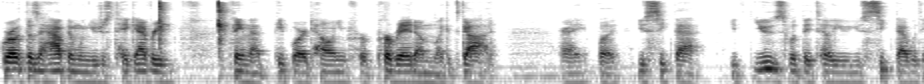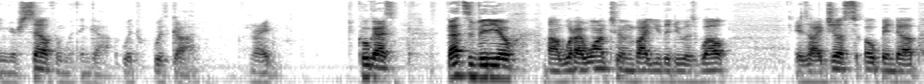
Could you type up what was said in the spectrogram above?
Growth doesn't happen when you just take everything that people are telling you for verbatim like it's God, right? But you seek that. You use what they tell you. You seek that within yourself and within God, with with God, right? Cool, guys. That's the video. Uh, what I want to invite you to do as well is I just opened up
